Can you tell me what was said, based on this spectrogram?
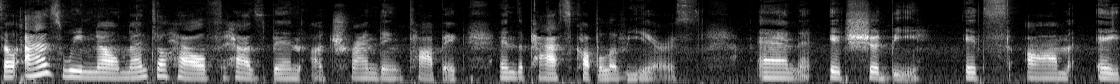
so as we know, mental health has been a trending topic in the past couple of years, and it should be it's um, a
